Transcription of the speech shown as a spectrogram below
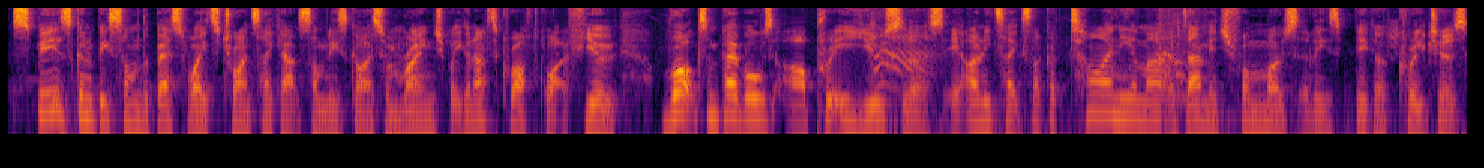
Spears are going to be some of the best way to try and take out some of these guys from range, but you're going to have to craft quite a few. Rocks and pebbles are pretty useless. It only takes like a tiny amount of damage from most of these bigger creatures,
